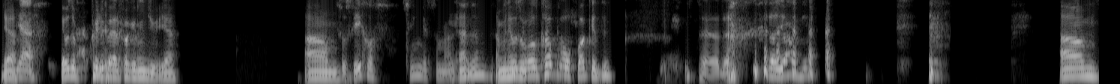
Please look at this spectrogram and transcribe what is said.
yeah, Yeah. it was a pretty bad fucking injury. Yeah. Um. Sus hijos. Chingue su madre. Yeah, dude. I mean, it was a World Cup goal. Fuck it, dude. Still young, dude. Um,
